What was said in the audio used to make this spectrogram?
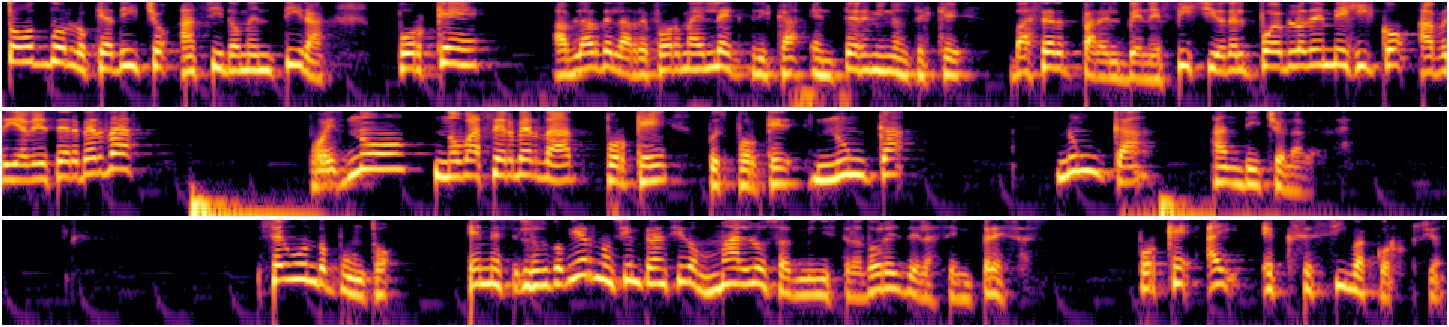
Todo lo que ha dicho ha sido mentira. ¿Por qué hablar de la reforma eléctrica en términos de que va a ser para el beneficio del pueblo de México, habría de ser verdad. Pues no, no va a ser verdad. ¿Por qué? Pues porque nunca, nunca han dicho la verdad. Segundo punto, los gobiernos siempre han sido malos administradores de las empresas. porque hay excesiva corrupción?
